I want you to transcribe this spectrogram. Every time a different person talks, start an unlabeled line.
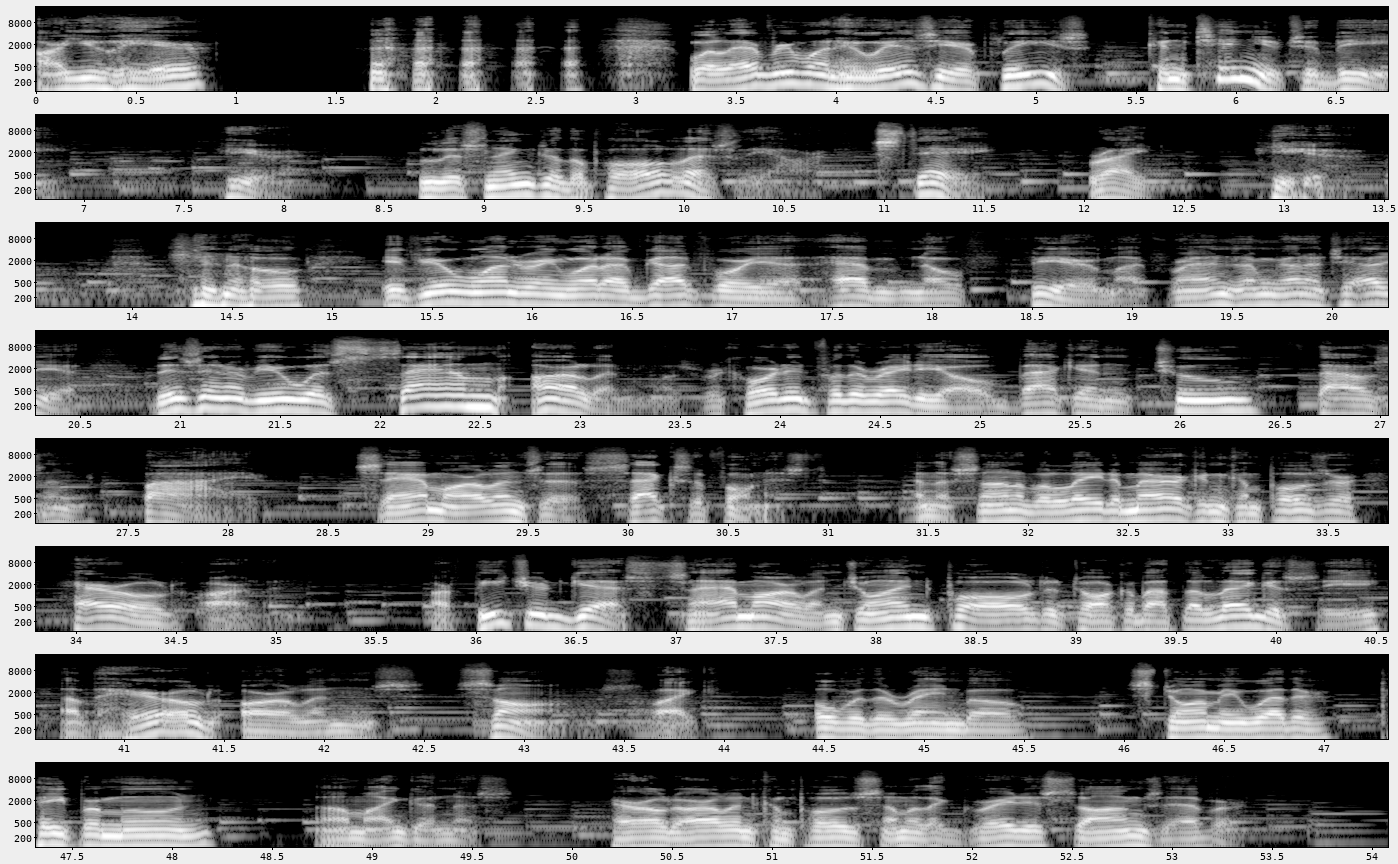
Are you here? well, everyone who is here, please continue to be here, listening to the Paul Leslie Hour. Stay right here. You know, if you're wondering what I've got for you, have no fear, my friends. I'm going to tell you. This interview with Sam Arlen was recorded for the radio back in 2005. Sam Arlen's a saxophonist and the son of a late American composer, Harold Arlen. Our featured guest, Sam Arlen, joined Paul to talk about the legacy of Harold Arlen's songs like Over the Rainbow, Stormy Weather, Paper Moon. Oh my goodness. Harold Arlen composed some of the greatest songs ever.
